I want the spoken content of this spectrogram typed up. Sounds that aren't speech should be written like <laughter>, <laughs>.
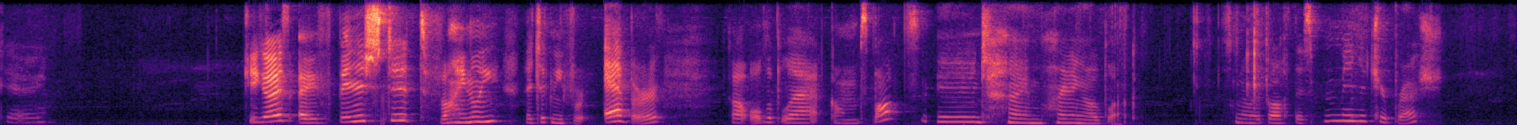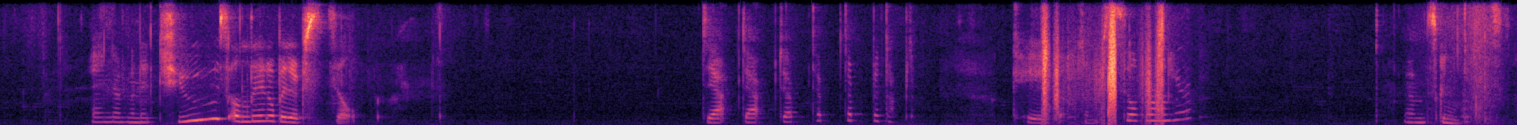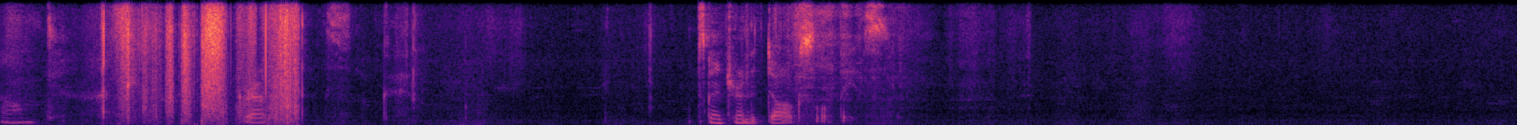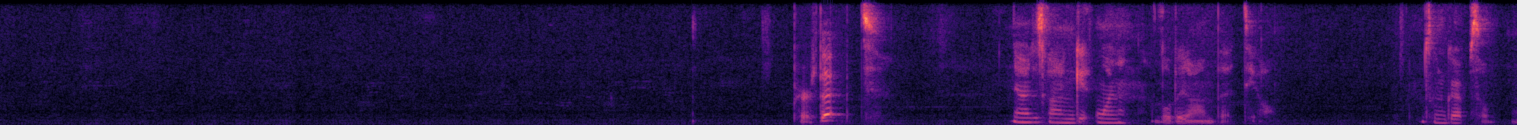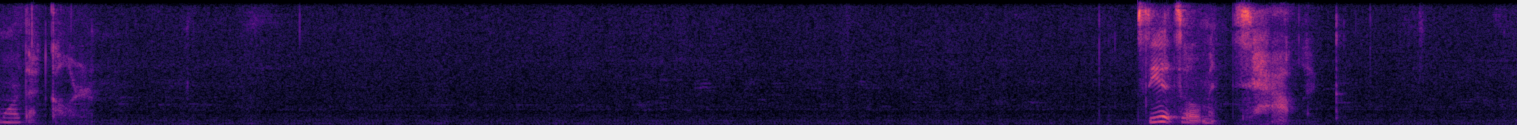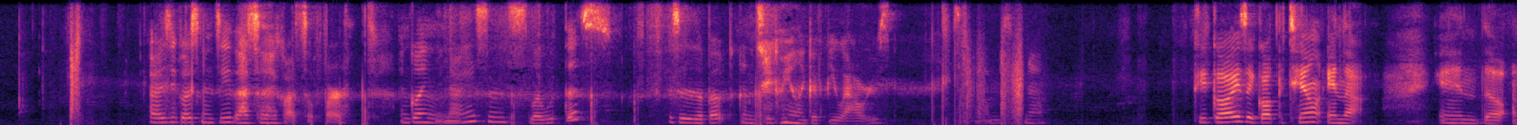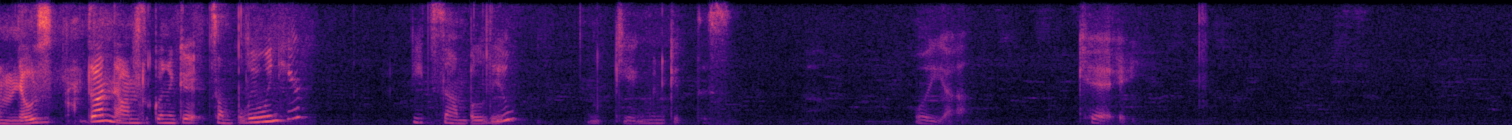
Okay. Okay guys, I finished it finally. That took me forever. Got all the black um, spots and <laughs> I'm running out of black. Just gonna wipe off this miniature brush. And I'm gonna choose a little bit of silver. Dap, dap, dap, dap, dap, dap, dap. Okay, got some silver on here. I'm just gonna get this. Um, grab this. Okay. I'm just gonna turn the dog slow face. Perfect. Now I'm just going to get one a little bit on the tail. I'm just going to grab some more of that color. See, it's so metallic. As you guys can see, that's what I got so far. I'm going nice and slow with this. This is about to <laughs> take me like a few hours. So I'm just gonna. Okay, guys, I got the tail and the and the um, nose done. Now I'm gonna get some blue in here. Need some blue. Okay, I'm gonna get this. Oh yeah. Okay.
